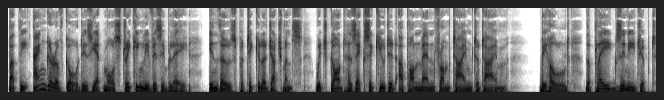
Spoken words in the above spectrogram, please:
But the anger of God is yet more strikingly visible in those particular judgments which God has executed upon men from time to time. Behold, the plagues in Egypt,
